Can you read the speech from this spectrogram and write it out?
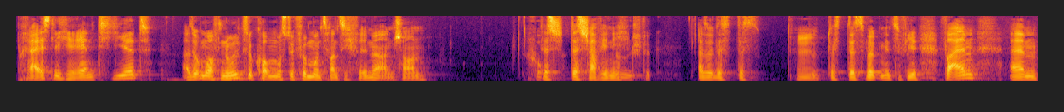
preislich rentiert, also um auf Null zu kommen, musst du 25 Filme anschauen. Das, das schaffe ich nicht. Also das, das, hm. das, das wird mir zu viel. Vor allem, ähm,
